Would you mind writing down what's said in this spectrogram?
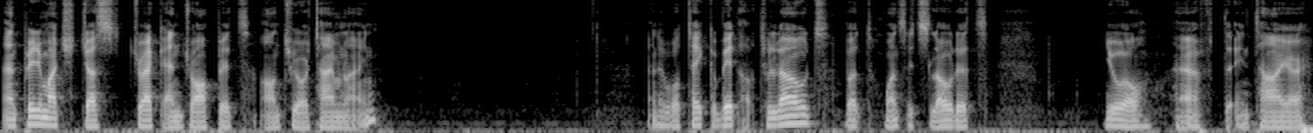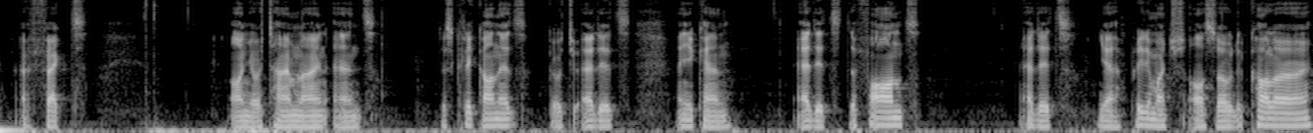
and pretty much just drag and drop it onto your timeline. And it will take a bit to load but once it's loaded you will have the entire effect on your timeline and just click on it go to edit and you can edit the font edit yeah pretty much also the color.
